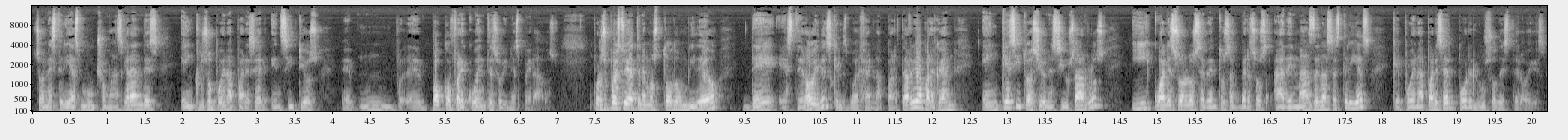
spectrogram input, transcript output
son estrías mucho más grandes e incluso pueden aparecer en sitios eh, mm, eh, poco frecuentes o inesperados. Por supuesto ya tenemos todo un video de esteroides que les voy a dejar en la parte de arriba para que vean en qué situaciones sí usarlos y cuáles son los eventos adversos, además de las estrías, que pueden aparecer por el uso de esteroides.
